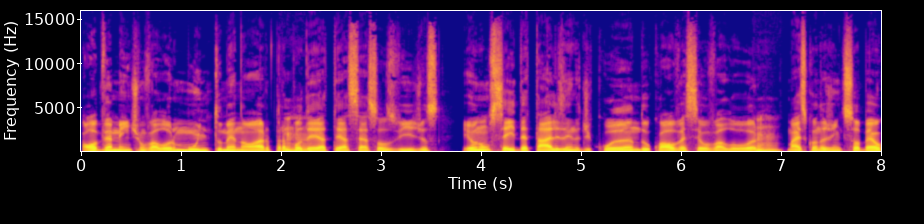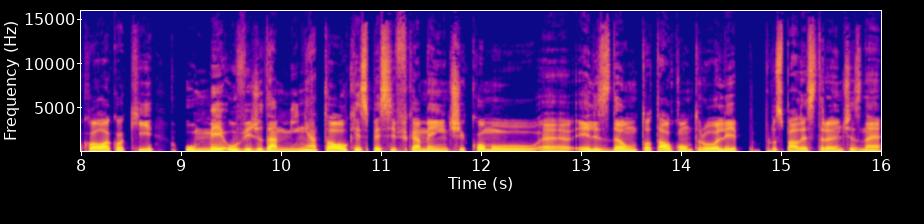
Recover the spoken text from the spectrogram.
obviamente, um valor muito menor para uhum. poder ter acesso aos vídeos. Eu não sei detalhes ainda de quando, qual vai ser o valor, uhum. mas quando a gente souber, eu coloco aqui. O, me, o vídeo da minha talk especificamente, como é, eles dão total controle para os palestrantes, né?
